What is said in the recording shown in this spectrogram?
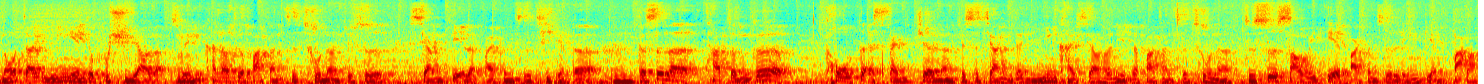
然后在明年就不需要了。所以你看到这个发展之处呢，就是相跌了百分之七点二。嗯，可是呢，它整个 total expenditure 呢，就是将你的营运开销和你的发展支出呢，只是稍微跌百分之零点八，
